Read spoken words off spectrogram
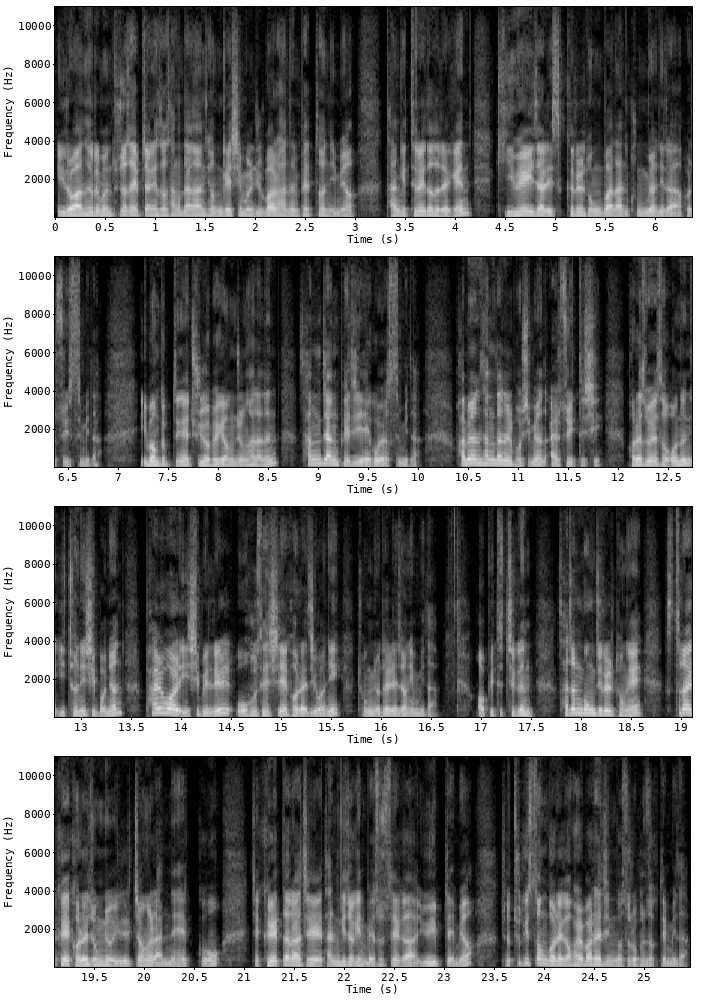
이러한 흐름은 투자자 입장에서 상당한 경계심을 유발하는 패턴이며 단기 트레이더들에겐 기회이자 리스크를 동반한 국면이라 볼 수 있습니다. 이번 급등의 주요 배경 중 하나는 상장 폐지 예고였습니다. 화면 상단을 보시면 알 수 있듯이 거래소에서 오는 2025년 8월 21일 오후 3시에 거래 지원이 종료될 예정입니다. 업비트 측은 사전 공지를 통해 스트라이크의 거래 종료 일정을 안내했고 그에 따라 제 단기적인 매수세가 유입되며 저 투기성 거래가 활발해진 것으로 분석됩니다.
